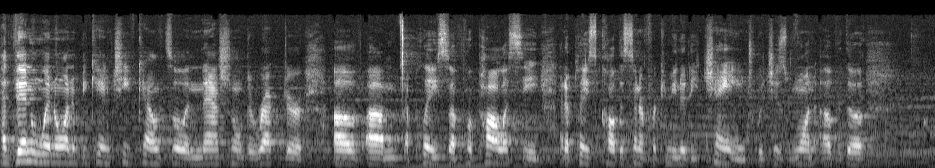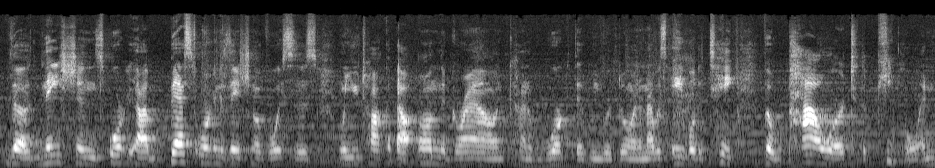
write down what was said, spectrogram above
I then went on and became chief counsel and national director of um, a place uh, for policy at a place called the Center for Community Change, which is one of the the nation's or, uh, best organizational voices when you talk about on the ground kind of work that we were doing. And I was able to take the power to the people. And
